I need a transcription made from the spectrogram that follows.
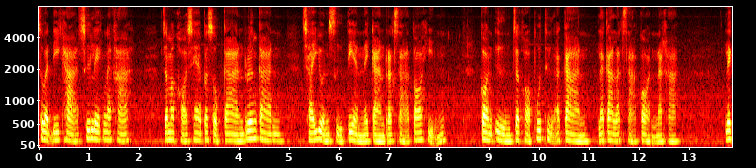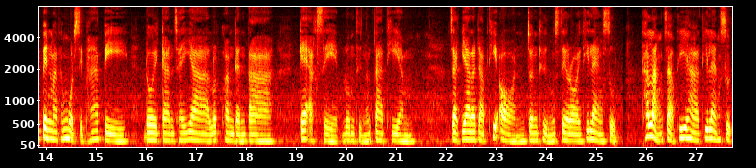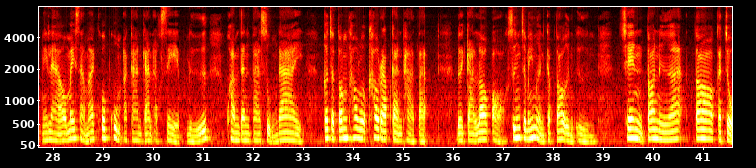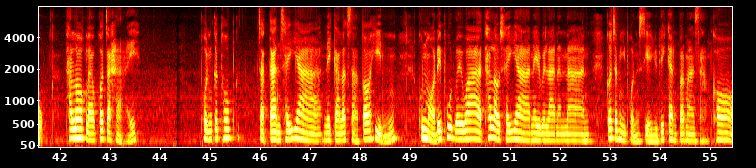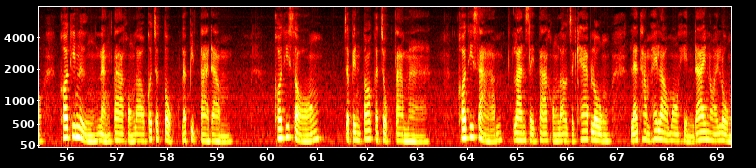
สวัสดีค่ะ ชื่อเล็กนะคะ จะมาขอแชร์ประสบการณ์เรื่องการใช้หยวนสือเตียนในการรักษาต้อหิน ก่อนอื่นจะขอพูดถึงอาการและการรักษาก่อนนะคะ เล็กเป็นมาทั้งหมด 15 ปี โดยการใช้ยาลดความดันตา แก้อักเสบรวมถึงน้ำตาเทียม จากยาระดับที่อ่อนจนถึงสเตียรอยที่แรงสุด ถ้าหลังจากที่ยาที่แรงสุดนี้แล้วไม่สามารถควบคุมอาการการอักเสบหรือความดันตาสูงได้ ก็จะต้องเข้าเข้ารับการผ่าตัด โดยการลอกออกซึ่งจะไม่เหมือนกับต้ออื่นๆ เช่น ต้อเนื้อ ต้อกระจก ถ้าลอกแล้วก็จะหาย ผลกระทบจากการใช้ยาในการรักษาต้อหิน คุณหมอได้พูดไว้ว่า ถ้าเราใช้ยาในเวลานานๆ ก็จะมีผลเสียอยู่ด้วยกันประมาณ 3 ข้อ ข้อที่ 1 หนังตาของเราก็จะตกและปิดตาดำข้อที่ 2 จะเป็นต้อกระจกตามมา ข้อที่ 3 ลานสายตาของเราจะแคบลง และทำให้เรามองเห็นได้น้อยลง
